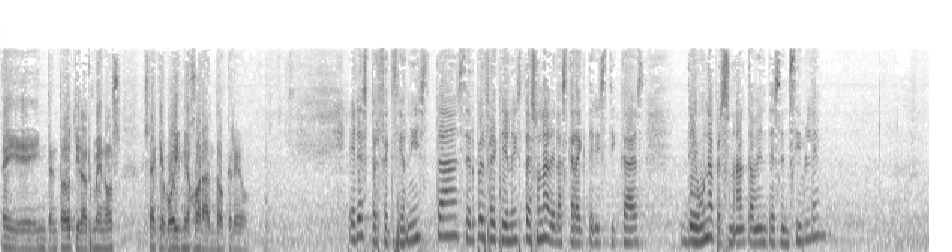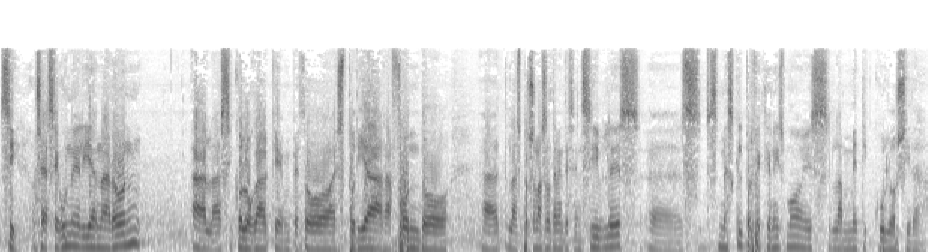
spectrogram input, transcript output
he intentado tirar menos, o sea que voy mejorando, creo. Eres perfeccionista. Ser perfeccionista es una de las características de una persona altamente sensible. Sí, o sea, según Eliana Arón, a la psicóloga que empezó a estudiar a fondo las personas altamente sensibles, eh, más que el perfeccionismo es la meticulosidad.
